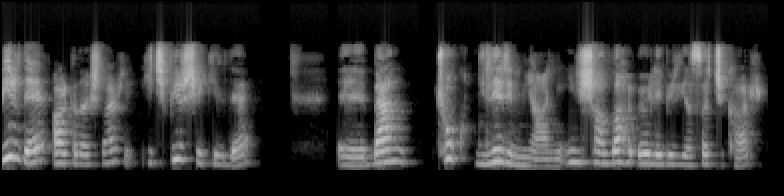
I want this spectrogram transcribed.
Bir de arkadaşlar hiçbir şekilde e, ben çok dilerim yani inşallah öyle bir yasa çıkar.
